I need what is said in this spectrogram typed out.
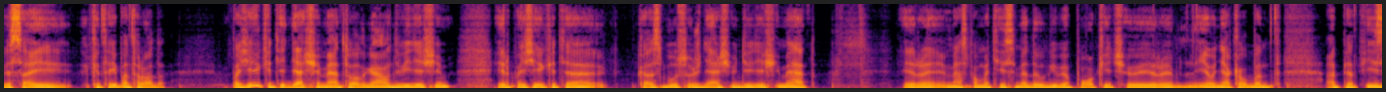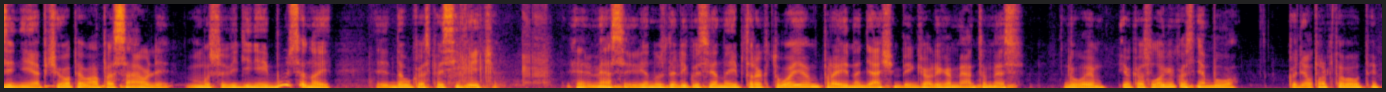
visai kitaip atrodo. Pažiūrėkite 10 metų atgal 20 ir pažiūrėkite, kas bus už 10-20 metų ir mes pamatysime daugybę pokyčių ir jau nekalbant apie fizinį apčiuopiamą pasaulį mūsų vidinėj būsenoj daug kas pasikeičia mes vienus dalykus vienaip traktuojam praeina dešim penkiolika metų mes galvojam jokios logikos nebuvo. Kodėl traktavau taip?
